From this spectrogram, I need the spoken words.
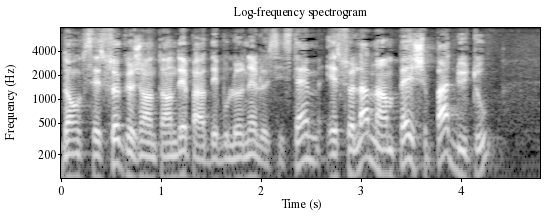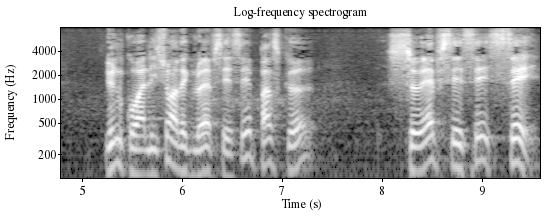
Donc c'est ce que j'entendais par déboulonner le système et cela n'empêche pas du tout une coalition avec le FCC parce que ce FCC sait,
